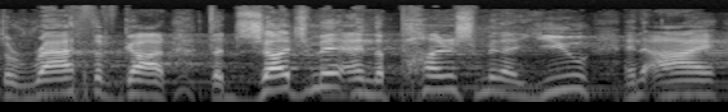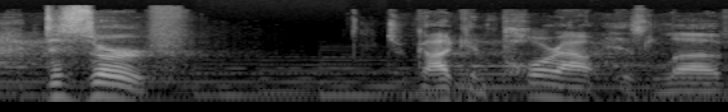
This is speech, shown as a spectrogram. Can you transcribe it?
the wrath of God, the judgment and the punishment that you and I deserve. So God can pour out his love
